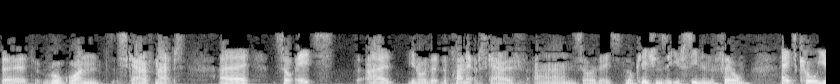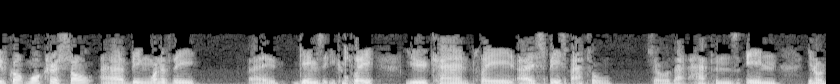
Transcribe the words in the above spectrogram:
the Rogue One Scarif maps. Uh, so it's uh, you know the, the planet of Scarif, and so it's locations that you've seen in the film. It's cool. You've got Walker Assault uh, being one of the uh, games that you can play. You can play a Space Battle, so that happens in you know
